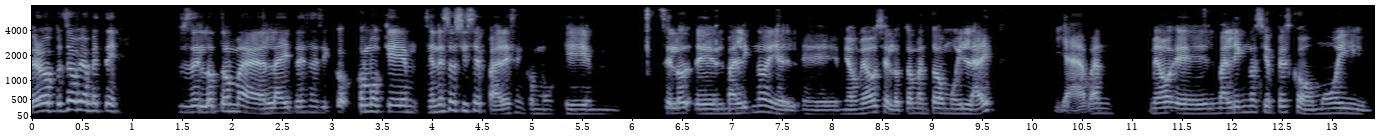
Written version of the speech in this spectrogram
Pero pues obviamente pues, se lo toma light, es así, como que en eso sí se parecen, como que mm, se lo, el maligno y el eh, miau miau se lo toman todo muy light, ya van, el maligno siempre es como muy,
